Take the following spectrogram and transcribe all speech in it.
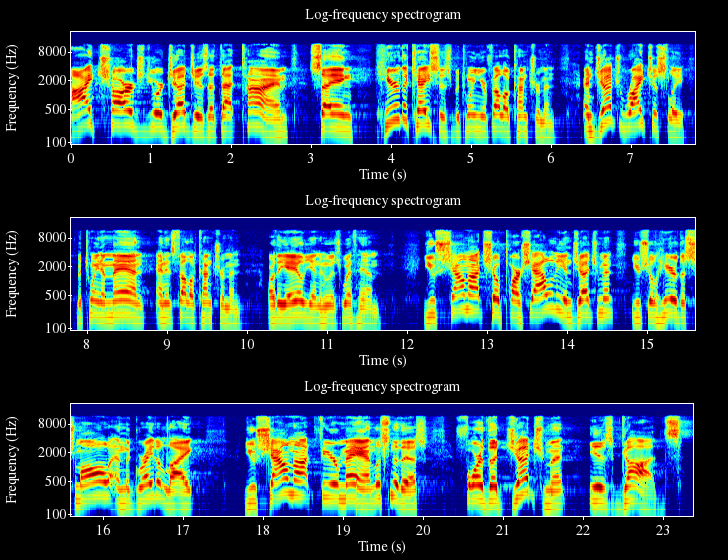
I charged your judges at that time, saying, Hear the cases between your fellow countrymen, and judge righteously between a man and his fellow countryman, or the alien who is with him. You shall not show partiality in judgment. You shall hear the small and the great alike. You shall not fear man. Listen to this. For the judgment is God's.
